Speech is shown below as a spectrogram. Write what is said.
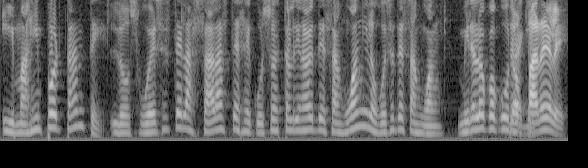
Y más importante, los jueces de las salas de recursos extraordinarios de San Juan y los jueces de San Juan. Mira lo que ocurre Los aquí. paneles.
